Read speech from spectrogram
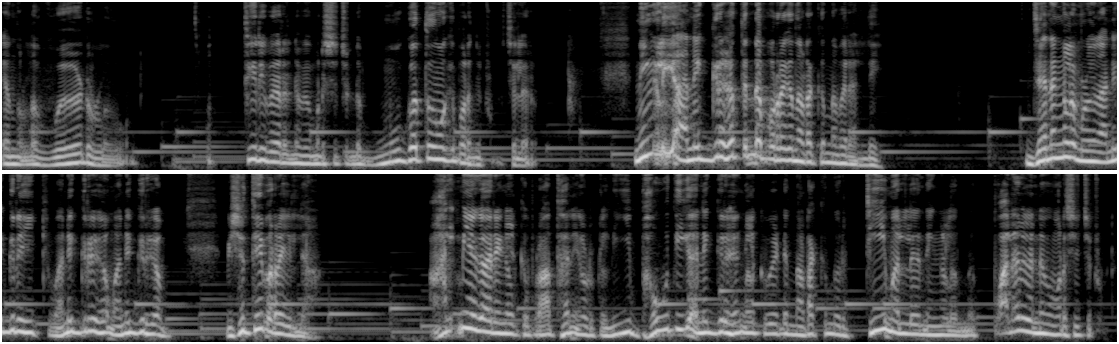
എന്നുള്ള വേർഡ് ഉള്ളതുകൊണ്ട് ഒത്തിരി പേർ എന്നെ വിമർശിച്ചിട്ടുണ്ട്. മുഖത്ത് നോക്കി പറഞ്ഞിട്ടുണ്ട് ചിലർ. നിങ്ങൾ ഈ അനുഗ്രഹത്തിന്റെ പുറകെ നടക്കുന്നവരല്ലേ? ജനങ്ങൾ മുഴുവൻ അനുഗ്രഹിക്കും അനുഗ്രഹം അനുഗ്രഹം. വിശുദ്ധി പറയില്ല. ആത്മീയ കാര്യങ്ങൾക്ക് പ്രാധാന്യം കൊടുക്കില്ല ഈ ഭൗതിക അനുഗ്രഹങ്ങൾക്ക് വേണ്ടി നടക്കുന്ന ഒരു ടീമല്ലേ നിങ്ങളെന്ന് പലരും എന്നെ വിമർശിച്ചിട്ടുണ്ട്.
